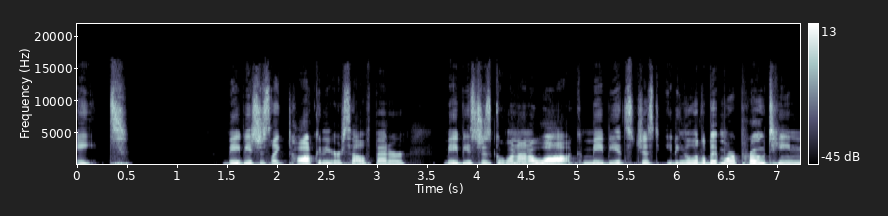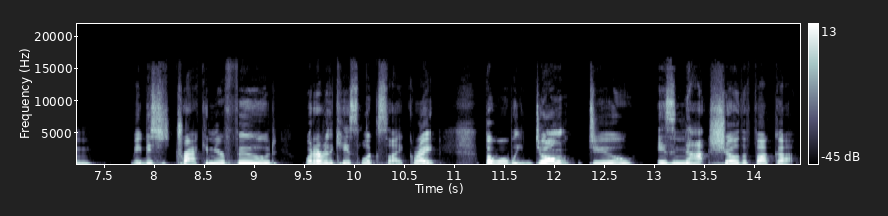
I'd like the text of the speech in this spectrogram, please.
eight? Maybe it's just like talking to yourself better. Maybe it's just going on a walk. Maybe it's just eating a little bit more protein. Maybe it's just tracking your food, whatever the case looks like, right? But what we don't do is not show the fuck up.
